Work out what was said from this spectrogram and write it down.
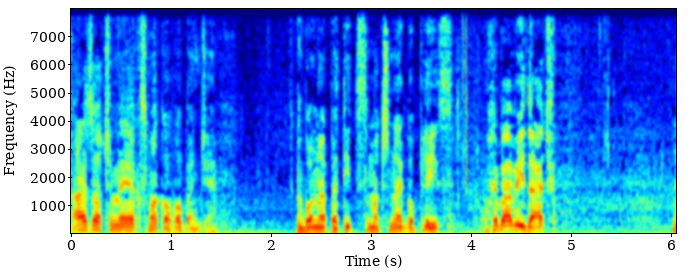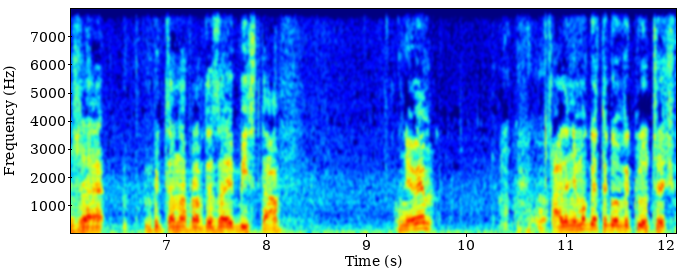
ale zobaczymy, jak smakowo będzie. Bon appetit, smacznego, please. Chyba widać, że pizza naprawdę zajebista. Nie wiem, ale nie mogę tego wykluczyć,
